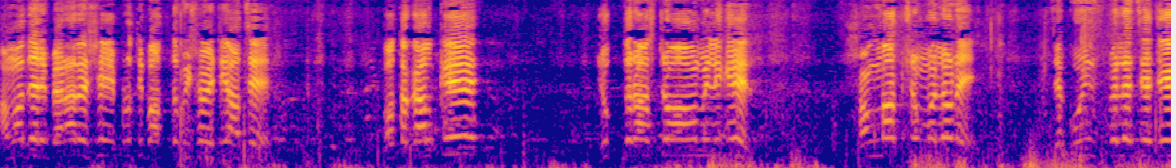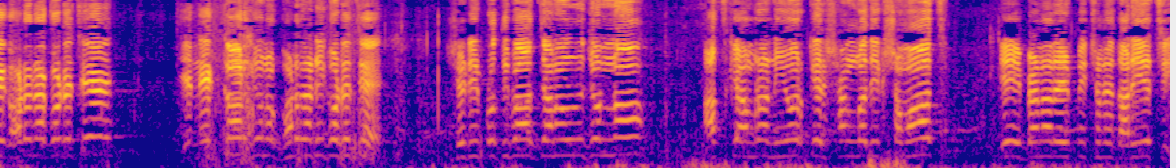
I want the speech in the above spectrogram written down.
আমাদের ব্যানারে সেই প্রতিপাদ্য বিষয়টি আছে। গতকালকে যুক্তরাষ্ট্র আওয়ামী লীগের সংবাদ সম্মেলনে যে কুইন্স পেলেছে যে ঘটনা ঘটেছে, যে নেককারজনক ঘটনাটি ঘটেছে সেটির প্রতিবাদ জানানোর জন্য আজকে আমরা নিউ ইয়র্কের সাংবাদিক সমাজ এই ব্যানারের পিছনে দাঁড়িয়েছি।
